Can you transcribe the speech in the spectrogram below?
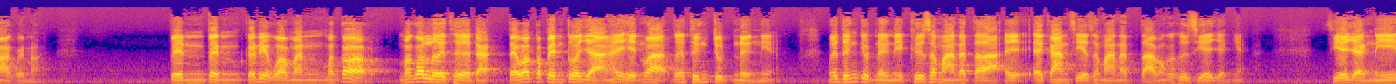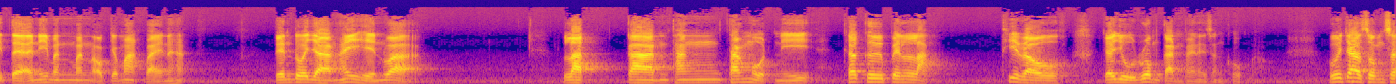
มากไปหน่อย เป็นเป็นก็เรียกว่ามันมันก็มันก็เลยเถิดอะแต่ว่าก็เป็นตัวอย่างให้เห็นว่าเมื่อถึงจุดหนึ่งเนี่ยเมื่อถึงจุดหนึ่งนี่คือสมานัตตาไอไอการเสียสมานัตตามันก็คือเสียอย่างเนี้ยเสียอย่างนี้ แต่อันนี้มันมันออกจะมากไปนะฮะเป็นตัวอย่างให้เห็นว่า หลักการทั้งทั้งหมดนี้ ก็คือเป็นหลักที่เราจะอยู่ร่วมกันภายในสังคม พระเจ้าทรงแส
